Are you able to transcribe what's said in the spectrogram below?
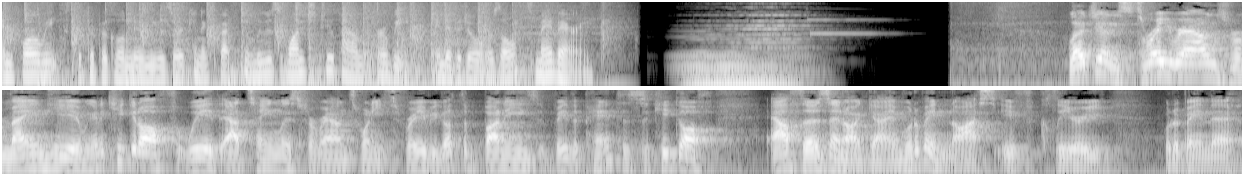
In four weeks, the typical Noom user can expect to lose one to two pounds per week. Individual results may vary. Legends, three rounds remain here. We're going to kick it off with our team list for round 23. we got the Bunnies v the Panthers to kick off our Thursday night game. Would have been nice if Cleary would have been there.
